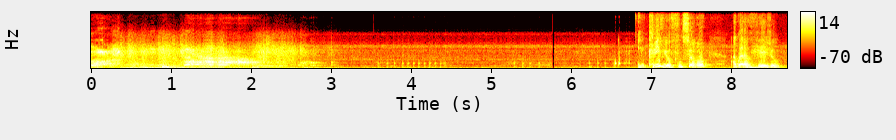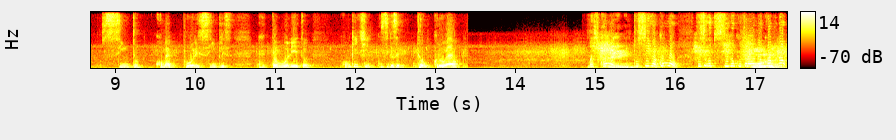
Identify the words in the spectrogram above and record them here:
Ah. Incrível, funcionou. Agora vejo, sinto como é puro e simples, é tão bonito. Como que a gente conseguiu ser tão cruel? Mas como? Sim. Impossível, como? Você conseguiu controlar meu corpo, não,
